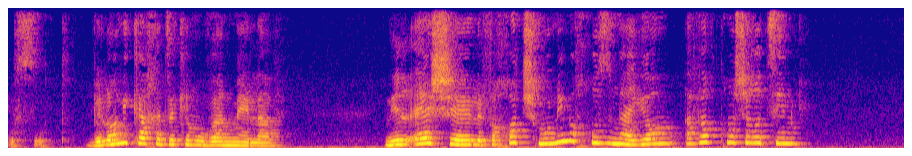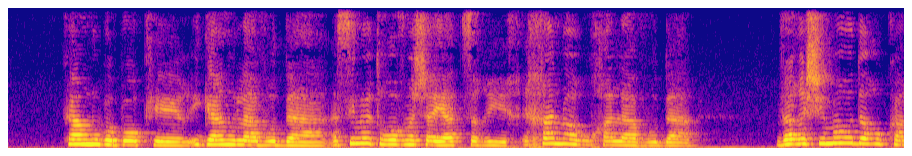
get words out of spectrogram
עושות, ולא ניקח את זה כמובן מאליו, נראה שלפחות 80% מהיום עבר כמו שרצינו. קמנו בבוקר, הגענו לעבודה, עשינו את רוב מה שהיה צריך, הכנו ארוחה לעבודה, והרשימה עוד ארוכה.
